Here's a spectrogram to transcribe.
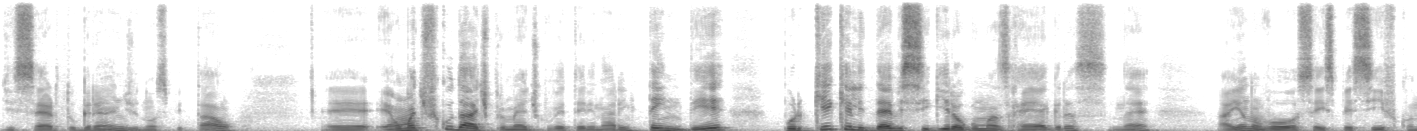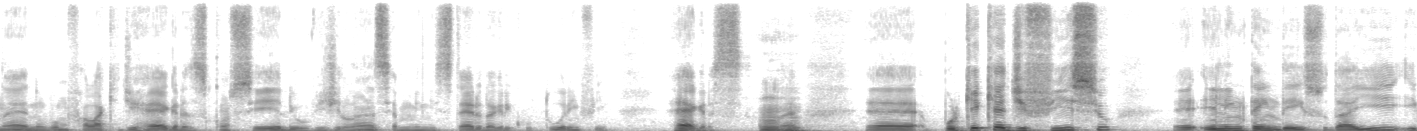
de certo grande no hospital, é, é uma dificuldade para o médico veterinário entender por que, que ele deve seguir algumas regras, né? Aí eu não vou ser específico, né? Não vamos falar aqui de regras, conselho, vigilância, Ministério da Agricultura, enfim, regras, Uhum. né? É, por que, que é difícil ele entender isso daí e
